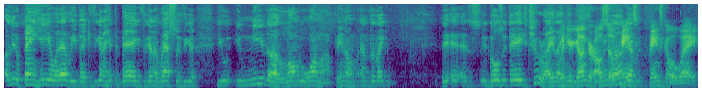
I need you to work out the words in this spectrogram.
a little pain here, whatever. You, like if you're gonna hit the bag, if you're gonna wrestle, if you you you need a longer warm up. You know, and the, like. It, it, it goes with the age too, right? Like when you're younger, when also you're young, pains every- pains go away.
